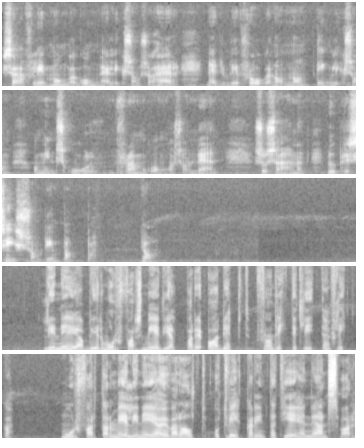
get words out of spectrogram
sa fler, många gånger liksom så här när det blev frågan om någonting liksom om min skolframgång och sånt där. Så sa han att du är precis som din pappa. Ja. Linnea blir morfars medhjälpare och adept från riktigt liten flicka. Morfar tar med Linnea överallt och tvekar inte att ge henne ansvar.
